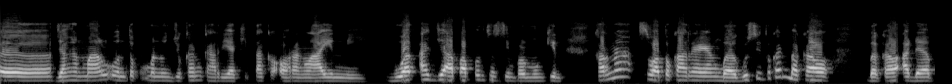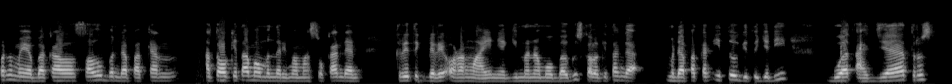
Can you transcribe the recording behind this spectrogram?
eh, jangan malu untuk menunjukkan karya kita ke orang lain nih. Buat aja apa pun sesimpel mungkin. Karena suatu karya yang bagus itu kan bakal bakal ada apa namanya bakal selalu mendapatkan atau kita mau menerima masukan dan kritik dari orang lain ya. Gimana mau bagus kalau kita nggak mendapatkan itu gitu. Jadi buat aja terus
